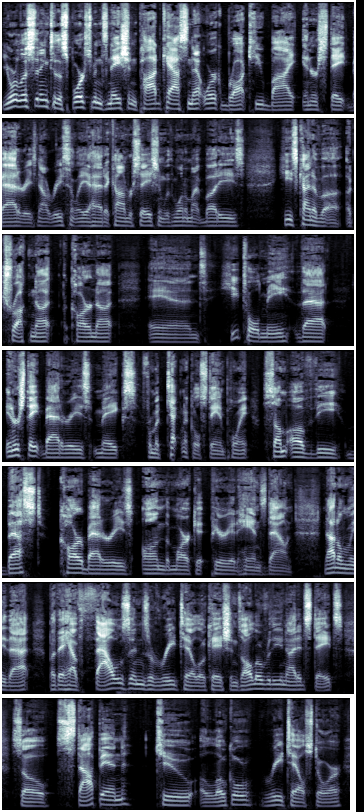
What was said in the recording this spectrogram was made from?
You're listening to the Sportsman's Nation Podcast Network brought to you by Interstate Batteries. Now, recently I had a conversation with one of my buddies. He's kind of a, a truck nut, a car nut, and he told me that Interstate Batteries makes, from a technical standpoint, some of the best car batteries on the market, period, hands down. Not only that, but they have thousands of retail locations all over the United States. So stop in to a local retail store,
